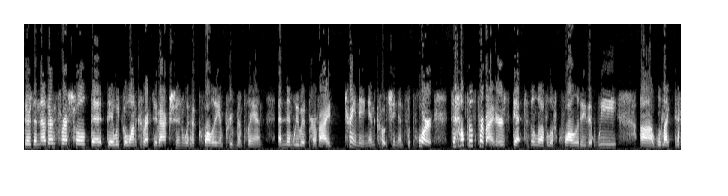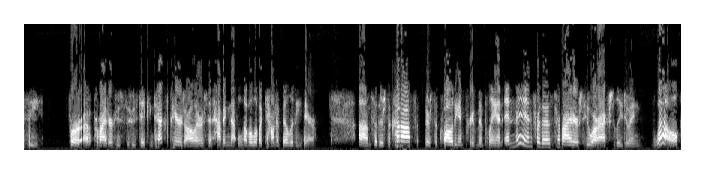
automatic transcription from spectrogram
There's another threshold that they would go on corrective action with a quality improvement plan, and then we would provide training and coaching and support to help those providers get to the level of quality that we uh, would like to see for a provider who's, who's taking taxpayer dollars and having that level of accountability there. Um, so there's the cutoff, there's the quality improvement plan, and then for those providers who are actually doing well,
